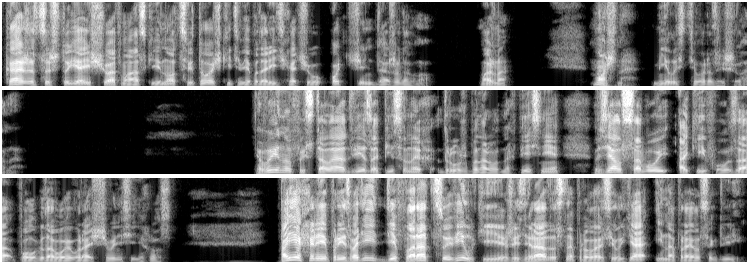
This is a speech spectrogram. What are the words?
«Кажется, что я ищу отмазки, но цветочки тебе подарить хочу очень даже давно. Можно?» «Можно!» — милостиво разрешила она. Вынув из стола две записанных «Дружба народных» песни, взял с собой Акифу за полугодовое выращивание синих роз. «Поехали производить дефлорацию вилки!» — жизнерадостно провозил я и направился к двери.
